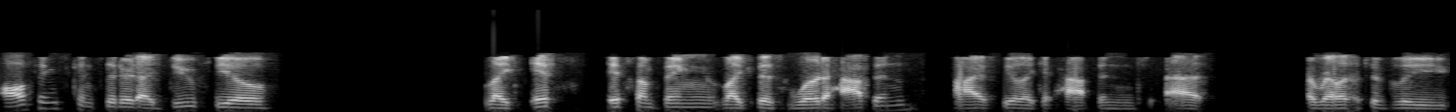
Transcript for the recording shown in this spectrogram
all things considered, I do feel like if if something like this were to happen, I feel like it happened at a relatively,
